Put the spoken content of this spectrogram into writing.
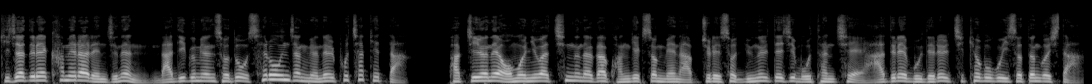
기자들의 카메라 렌즈는 낯익으면서도 새로운 장면을 포착했다. 박지현의 어머니와 친누나가 관객석 맨 앞줄에서 눈을 떼지 못한 채 아들의 무대를 지켜보고 있었던 것이다.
